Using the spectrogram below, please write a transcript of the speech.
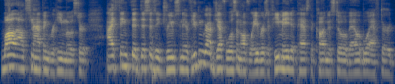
while outsnapping Raheem Mostert. I think that this is a dream scenario. If you can grab Jeff Wilson off waivers, if he made it past the cut and is still available after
